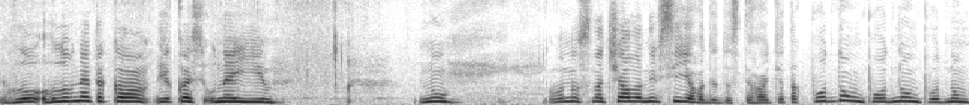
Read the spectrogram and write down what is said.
Головне така якась у неї, ну, воно спочатку не всі ягоди достигають, а так по одному, по одному, по одному.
